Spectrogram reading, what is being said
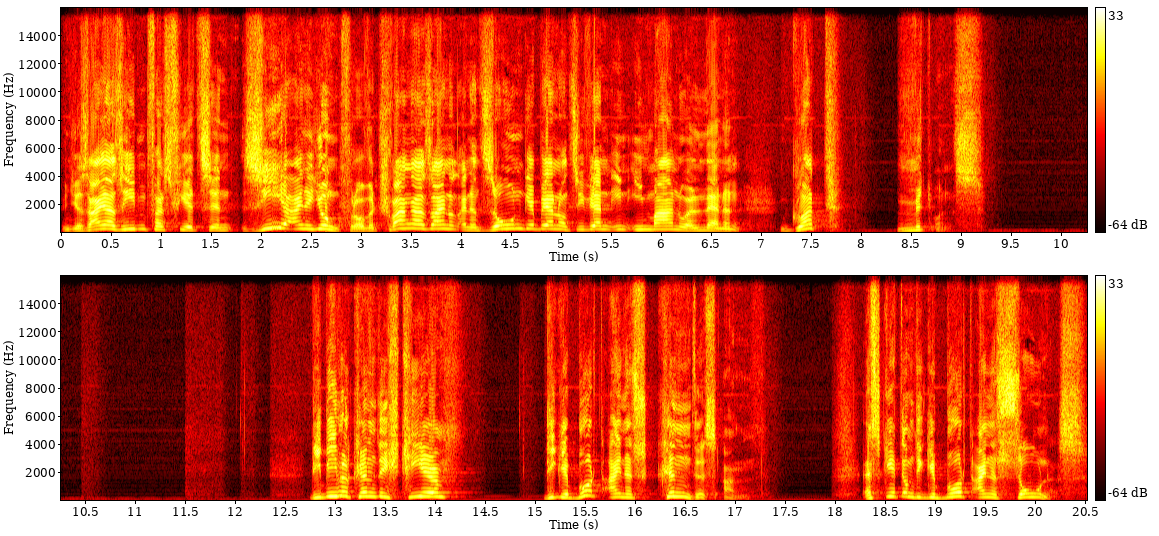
In Jesaja 7, Vers 14, siehe, eine Jungfrau wird schwanger sein und einen Sohn gebären und sie werden ihn Immanuel nennen. Gott mit uns. Die Bibel kündigt hier die Geburt eines Kindes an. Es geht um die Geburt eines Sohnes.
